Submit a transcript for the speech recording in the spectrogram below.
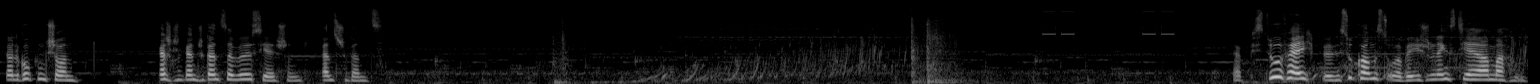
Die Leute gucken schon. Ganz, ganz, ganz nervös hier schon. Ganz, schon ganz. Ja, bist du fähig, bis du kommst, oder will ich schon längst hier am Machen?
